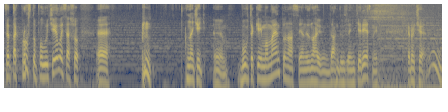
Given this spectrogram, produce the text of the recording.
це так просто вийшло, що е, Значить, е, був такий момент у нас, я не знаю, він да, дуже інтересний. Коротше, ну,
